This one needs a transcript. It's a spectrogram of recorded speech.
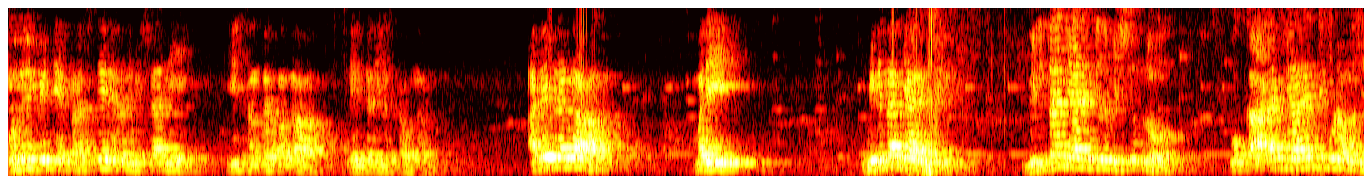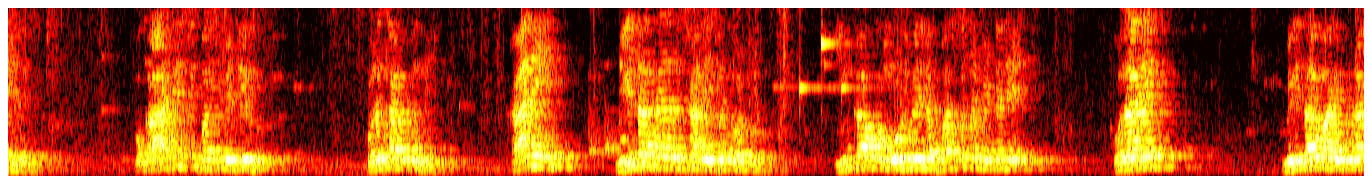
వదిలిపెట్టే ప్రశ్నే లేదనే విషయాన్ని ఈ సందర్భంగా నేను తెలియజేస్తా ఉన్నాను. అదేవిధంగా మరి మిగతా గ్యారెంటీ మిగతా గ్యారెంటీల విషయంలో ఒక్క అర గ్యారెంటీ కూడా అమలు చేయలేదు. ఒక ఆర్టీసీ బస్సు పెట్టిరు. కొనసాగుతుంది. కానీ మిగతా ప్రజలు చాలా ఇబ్బంది పడుతుంది ఇంకా ఒక మూడు వేల బస్సులను వెంటనే కొనాలి. మిగతా వారికి కూడా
